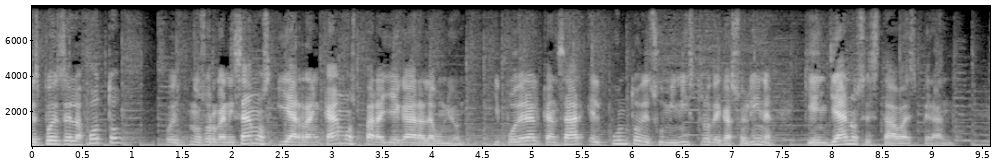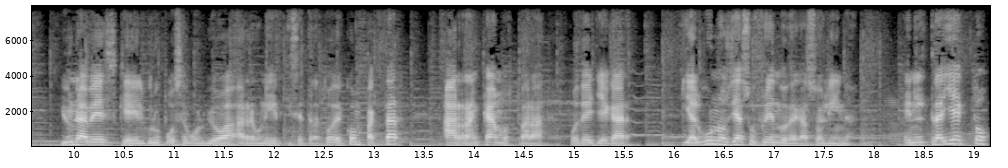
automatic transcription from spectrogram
Después de la foto, pues nos organizamos y arrancamos para llegar a la Unión y poder alcanzar el punto de suministro de gasolina, quien ya nos estaba esperando. Y una vez que el grupo se volvió a reunir y se trató de compactar, arrancamos para poder llegar y algunos ya sufriendo de gasolina. En el trayecto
